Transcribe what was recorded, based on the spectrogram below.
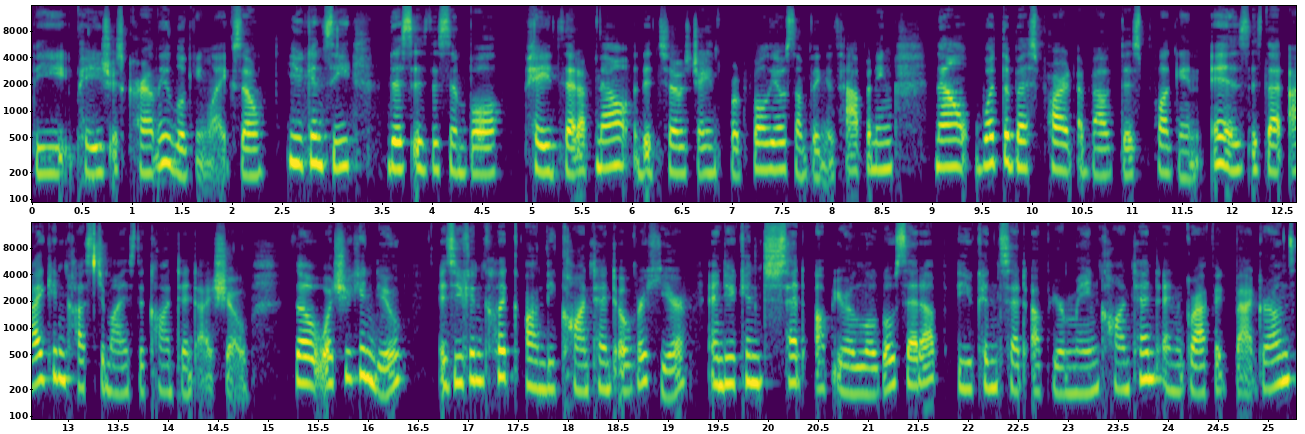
the page is currently looking like. So you can see this is the simple page setup now. It shows change portfolio, something is happening. Now, what the best part about this plugin is, is that I can customize the content I show. So what you can do is you can click on the content over here and you can set up your logo setup. You can set up your main content and graphic backgrounds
